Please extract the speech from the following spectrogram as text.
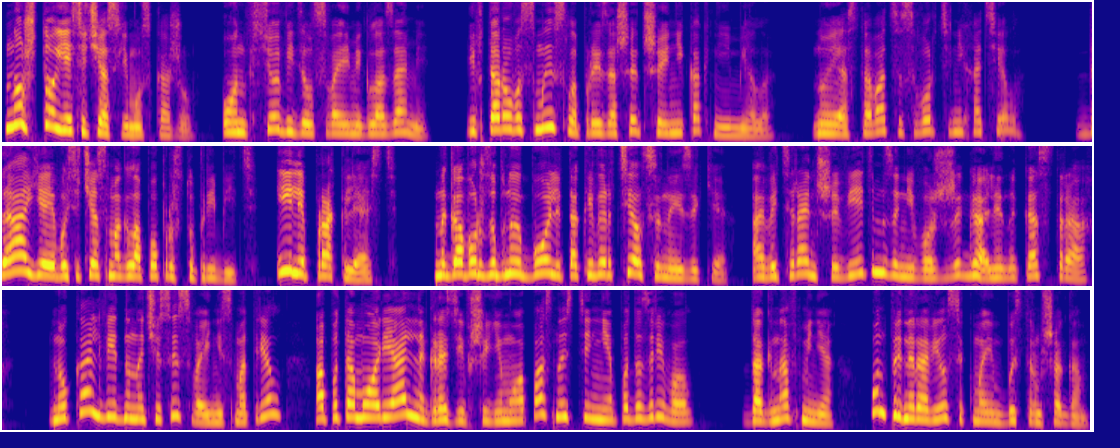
Но что я сейчас ему скажу? Он все видел своими глазами, и второго смысла произошедшее никак не имело. Но и оставаться с Ворти не хотела. Да, я его сейчас могла попросту прибить. Или проклясть. Наговор зубной боли так и вертелся на языке. А ведь раньше ведьм за него сжигали на кострах. Но Каль, видно, на часы свои не смотрел, а потому о реально грозившей ему опасности не подозревал. Догнав меня, он приноровился к моим быстрым шагам.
